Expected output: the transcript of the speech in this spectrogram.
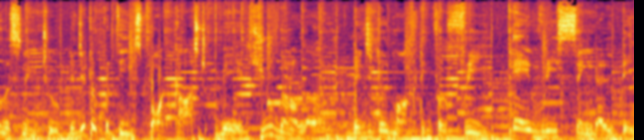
Listening to Digital Pratik's podcast where you're gonna learn digital marketing for free every single day.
